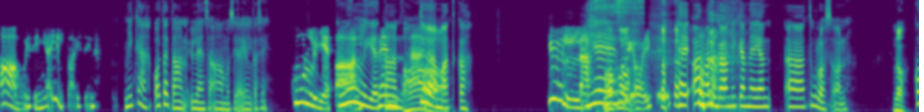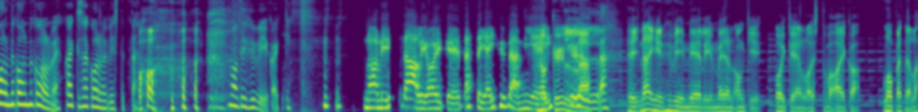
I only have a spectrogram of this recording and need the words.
aamuisin ja iltaisin. Mikä? Otetaan yleensä aamuisia iltasi? Kuljetaan. Kuljetaan. Mennään. Aa. Työmatka. Kyllä, Yes. oli oikein. Hei, arvatkaa mikä meidän ää, tulos on. No, Kolme, kolme, kolme. Kaikki saa kolme pistettä. oho. Me oltiin hyviä kaikki. No niin, tämä oli oikein. Tästä jäi hyvä mieli. No kyllä. Kyllä. Hei, näihin hyviin mieliin meidän onkin oikein loistava aika lopetella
